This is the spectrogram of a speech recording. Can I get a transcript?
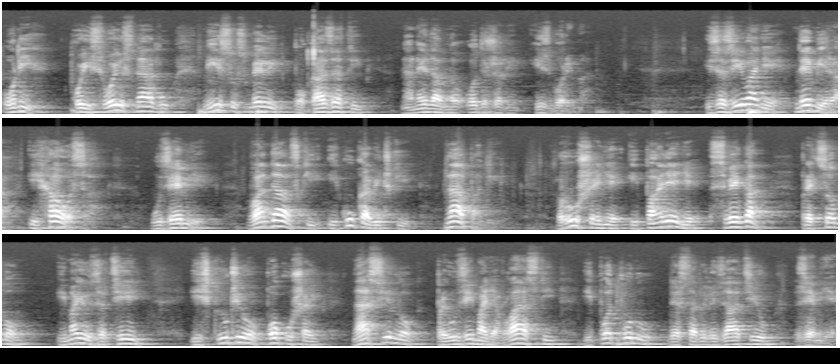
onih koji svoju snagu nisu smeli pokazati na nedavno održanim izborima. Izazivanje nemira i haosa u zemlji, vandalski i kukavički napadi, rušenje i paljenje svega pred sobom imaju za cilj isključivo pokušaj nasilnog preuzimanja vlasti i potpunu destabilizaciju zemlje.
